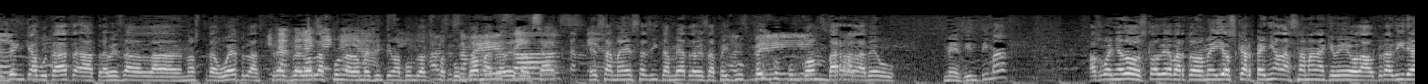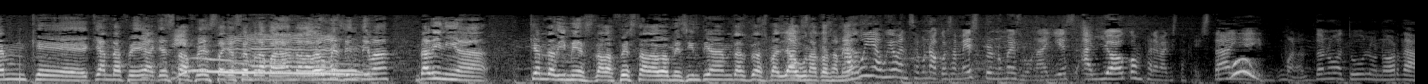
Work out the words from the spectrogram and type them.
la gent que ha votat a través de la nostra web, les I també la gent que 3 hi ha, www.laveumésíntima.blogspot.com, a través dels SMS, xats SMS i també a través de Facebook, facebook.com barra la veu més íntima. Els guanyadors, Clàudia Bartolomé i Òscar Penya, la setmana que ve o l'altra direm què, què han de fer aquesta festa que estem preparant de la veu més íntima. Davínia, què hem de dir més de la festa de la veu més íntima? Hem de desvetllar alguna cosa més? Avui, avui avancem una cosa més, però només una, i és el lloc on farem aquesta festa. Uh! I, bueno, et dono a tu l'honor de,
